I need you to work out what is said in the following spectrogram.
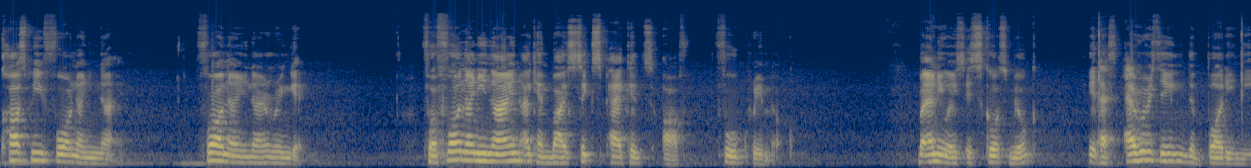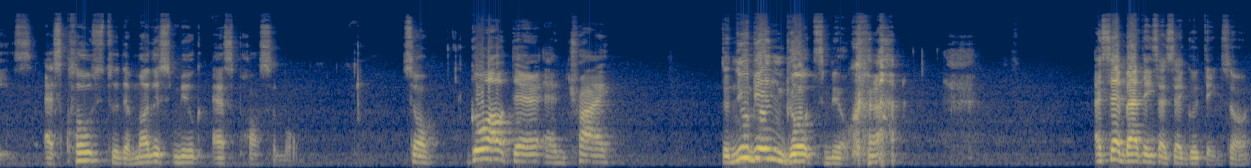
Cost me $4.99. $4.99 ringgit. For $4.99, I can buy six packets of full cream milk. But anyways, it's goat's milk. It has everything the body needs, as close to the mother's milk as possible. So go out there and try the Nubian goat's milk. I said bad things, I said good things, so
